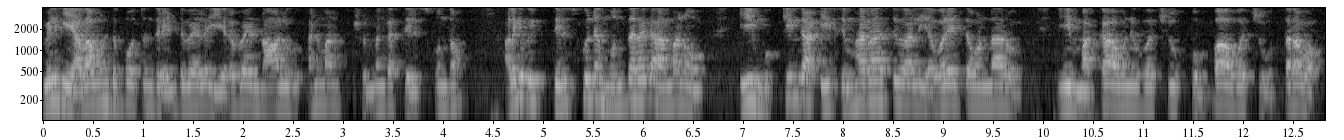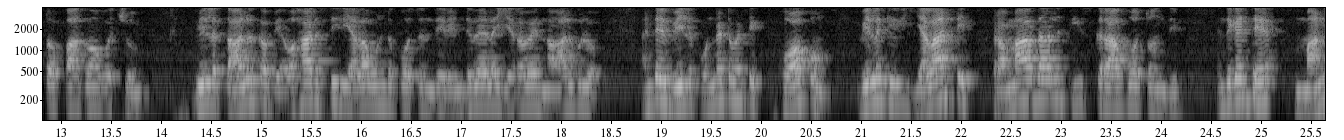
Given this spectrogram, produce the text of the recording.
వీళ్ళకి ఎలా ఉండిపోతుంది 2024 అని మనం క్షుణ్ణంగా తెలుసుకుందాం. అలాగే వీళ్ళు తెలుసుకునే ముందరగా మనం ఈ ముఖ్యంగా ఈ సింహరాశి వాళ్ళు ఎవరైతే ఉన్నారో, ఈ మక అవనివ్వచ్చు, పుబ్బ అవ్వచ్చు, ఉత్తర ఒకటో పాదం అవ్వచ్చు, వీళ్ళ తాలూకా వ్యవహారశీలి ఎలా ఉండిపోతుంది రెండు వేల ఇరవై నాలుగులో అంటే వీళ్ళకు ఉన్నటువంటి కోపం వీళ్ళకి ఎలాంటి ప్రమాదాలను తీసుకురాబోతుంది. ఎందుకంటే మన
